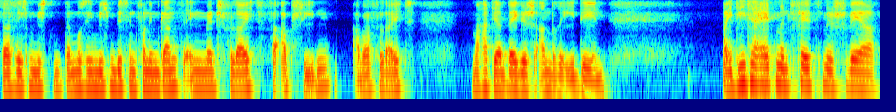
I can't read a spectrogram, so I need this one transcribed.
Dass ich mich, da muss ich mich ein bisschen von dem ganz engen Match vielleicht verabschieden, aber vielleicht man hat ja Baggish andere Ideen. Bei Dieter Hetman fällt es mir schwer,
